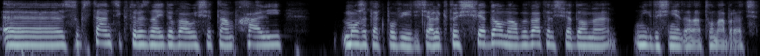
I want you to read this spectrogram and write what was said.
e, substancji, które znajdowały się tam w hali, może tak powiedzieć, ale ktoś świadomy, obywatel świadomy, nigdy się nie da na to nabrać.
